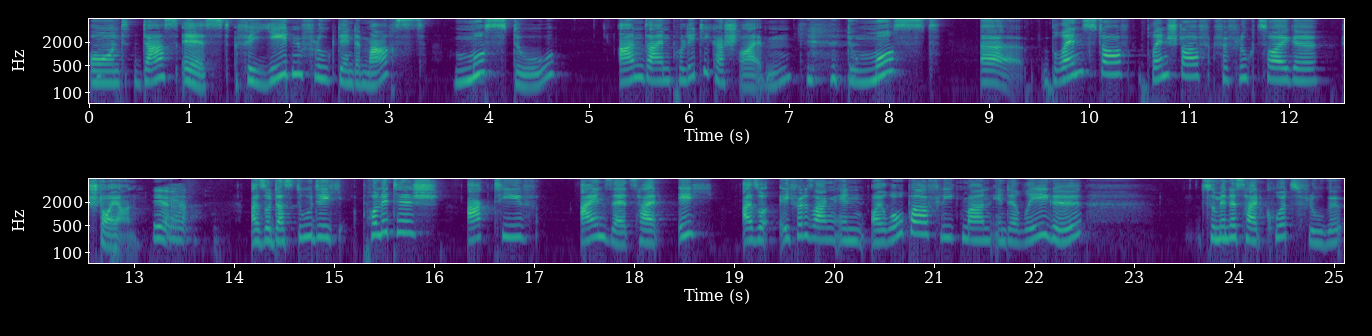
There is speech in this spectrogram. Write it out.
Und das ist, für jeden Flug, den du machst, musst du an deinen Politiker schreiben, du musst äh, Brennstoff, Brennstoff für Flugzeuge steuern. Ja. ja. Also, dass du dich politisch aktiv einsetzt. Halt, ich, also ich würde sagen, in Europa fliegt man in der Regel zumindest halt Kurzflüge,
